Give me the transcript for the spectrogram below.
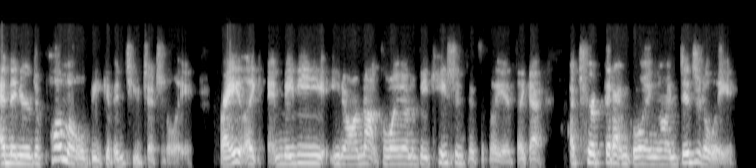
and then your diploma will be given to you digitally right? Like and maybe you know i'm not going on a vacation physically. It's like a, a trip that i'm going on digitally.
